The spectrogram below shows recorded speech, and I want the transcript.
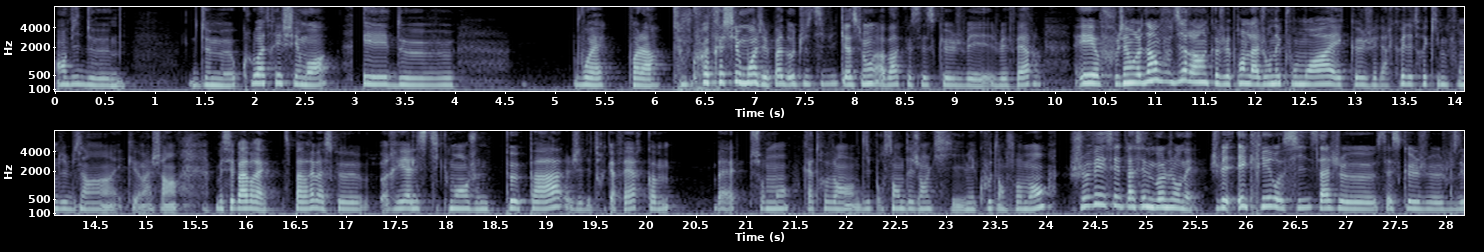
envie de de me cloîtrer chez moi et de... Ouais, voilà, de me cloîtrer chez moi, j'ai pas d'autre justification à part que c'est ce que je vais, je vais faire. Et j'aimerais bien vous dire hein, que je vais prendre la journée pour moi et que je vais faire que des trucs qui me font du bien et que machin. Mais c'est pas vrai. C'est pas vrai parce que réalistiquement, je ne peux pas. J'ai des trucs à faire comme bah, sûrement 90% des gens qui m'écoutent en ce moment. Je vais essayer de passer une bonne journée. Je vais écrire aussi, ça je c'est ce que je, je vous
